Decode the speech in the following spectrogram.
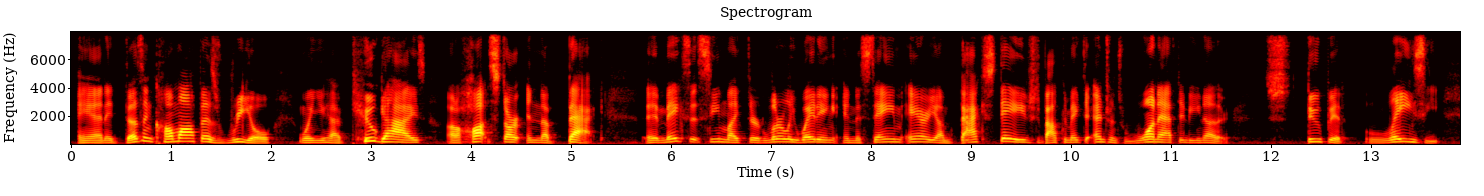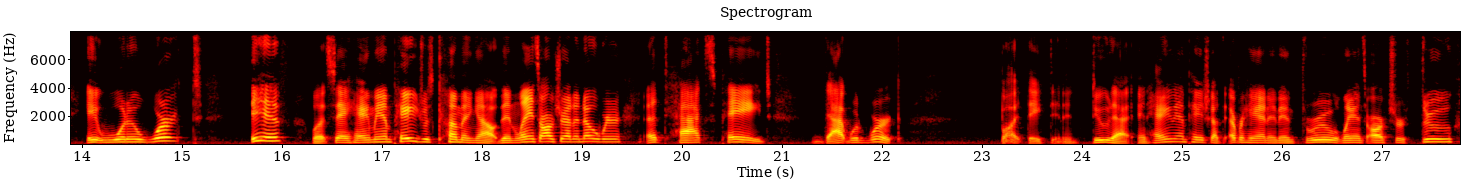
And it doesn't come off as real when you have two guys, a hot start in the back. It makes it seem like they're literally waiting in the same area backstage about to make their entrance one after the other. Stupid, lazy. It would have worked if, let's say, Hangman Page was coming out. Then Lance Archer out of nowhere attacks Page. That would work. But they didn't do that. And Hangman Page got the upper hand and then threw Lance Archer through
